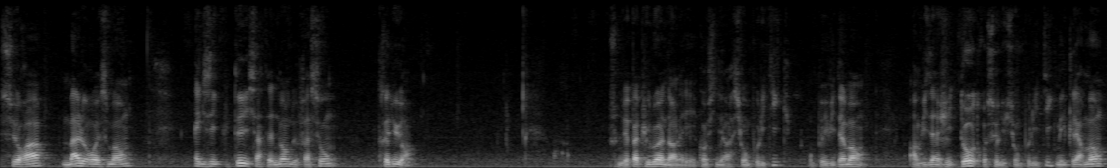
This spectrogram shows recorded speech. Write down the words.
sera malheureusement exécuté certainement de façon très dure. Je ne vais pas plus loin dans les considérations politiques. On peut évidemment envisager d'autres solutions politiques, mais clairement,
